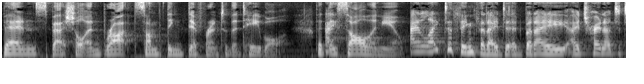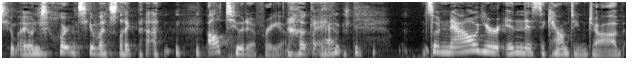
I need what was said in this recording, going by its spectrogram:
been special and brought something different to the table that they saw in you. I like to think that I did, but I, I try not to toot my own horn too much like that. I'll toot it for you. Okay. so now you're in this accounting job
